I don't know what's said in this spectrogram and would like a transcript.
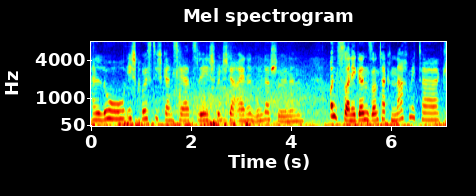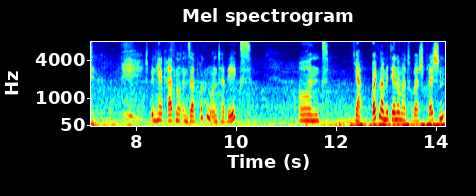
Hallo, ich grüße dich ganz herzlich. Ich wünsche dir einen wunderschönen und sonnigen Sonntagnachmittag. Ich bin hier gerade noch in Saarbrücken unterwegs und ja, wollte mal mit dir noch mal drüber sprechen,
